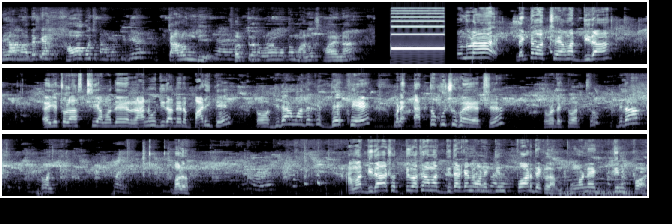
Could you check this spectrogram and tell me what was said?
আমাদেরকে হাওয়া করছে তারপর কি দিয়ে? চালন দিয়ে। সত্যি কথা ওনার মতো মানুষ হয় না। বন্ধুরা দেখতে পাচ্ছে আমার দিদা। এই যে চলে আসছি আমাদের রানু দিদাদের বাড়িতে। তো দিদা আমাদেরকে দেখে মানে এত খুশি হয়ে গেছে। তোমরা দেখতে পাচ্ছ। দিদা তোমার বলো। আমার দিদা সত্যি কথা আমার দিদাকে আমি অনেক দিন পর দেখলাম। অনেক দিন পর।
